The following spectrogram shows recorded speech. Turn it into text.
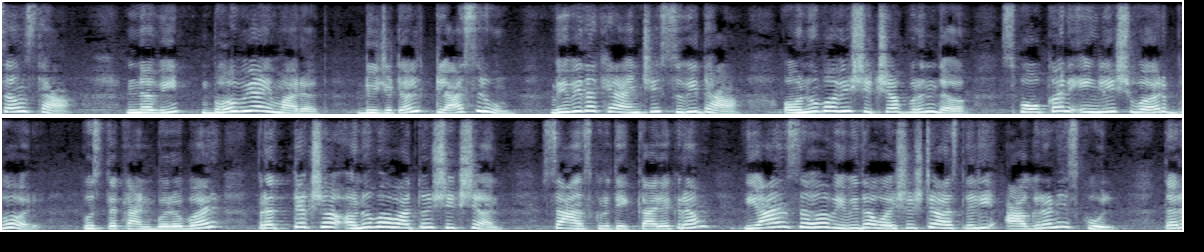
संस्था नवीन भव्य इमारत डिजिटल क्लासरूम विविध खेळांची सुविधा अनुभवी शिक्षक वृंद स्पोकन इंग्लिशवर भर पुस्तकांबरोबर प्रत्यक्ष अनुभवातून शिक्षण सांस्कृतिक कार्यक्रम यांसह विविध वैशिष्ट्य असलेली अग्रणी स्कूल. तर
